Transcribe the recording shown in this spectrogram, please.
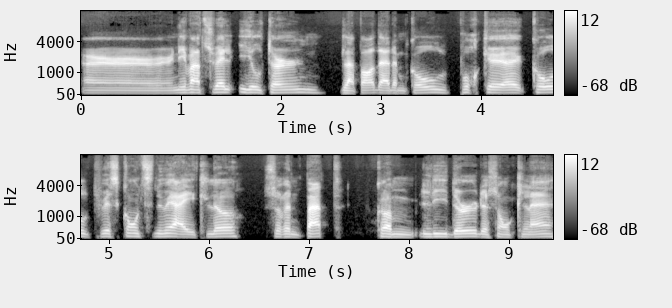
un, éventuel heel turn de la part d'Adam Cole pour que euh, Cole puisse continuer à être là sur une patte comme leader de son clan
